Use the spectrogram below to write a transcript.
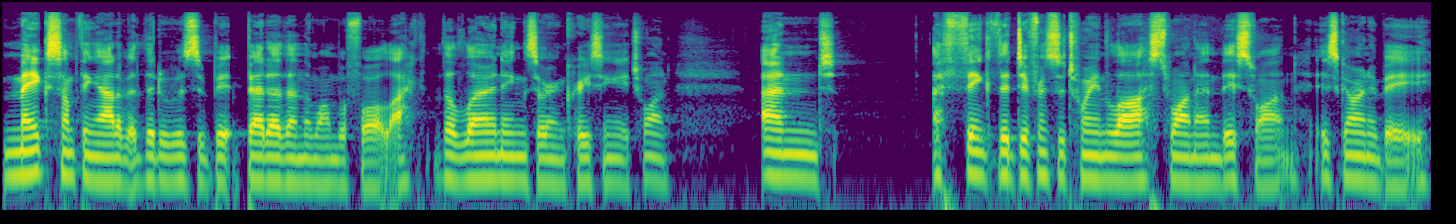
make something out of it that it was a bit better than the one before. Like the learnings are increasing each one. And I think the difference between last one and this one is going to be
